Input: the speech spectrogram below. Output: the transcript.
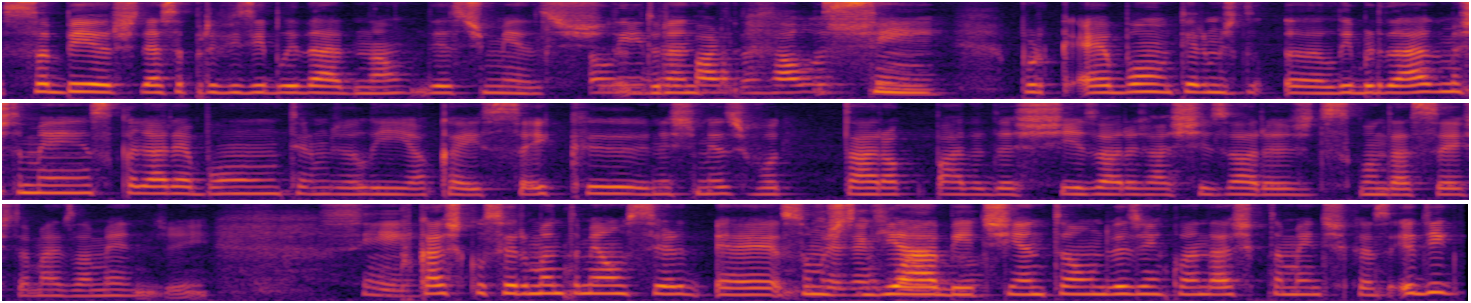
saberes, dessa previsibilidade, não? Desses meses. Ali durante... parte das aulas, Sim. sim. Porque é bom termos de, uh, liberdade, mas também se calhar é bom termos ali, ok, sei que nestes meses vou estar ocupada das X horas às X horas, de segunda a sexta, mais ou menos. E... Sim. Porque acho que o ser humano também é um ser, é, somos de quando. hábitos, e então de vez em quando acho que também descansa. Eu digo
